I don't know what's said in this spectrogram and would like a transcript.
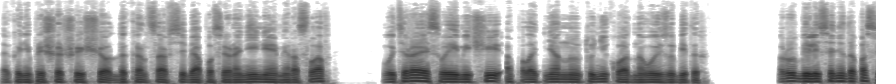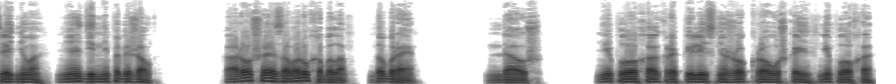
так и не пришедший еще до конца в себя после ранения Мирослав, вытирая свои мечи о полотняную тунику одного из убитых. Рубились они до последнего, ни один не побежал. Хорошая заваруха была, добрая. Да уж, неплохо окропили снежок кровушкой, неплохо.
